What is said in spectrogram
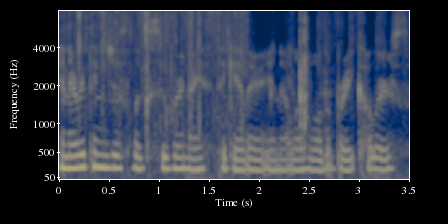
And everything just looks super nice together and I love all the bright colors.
